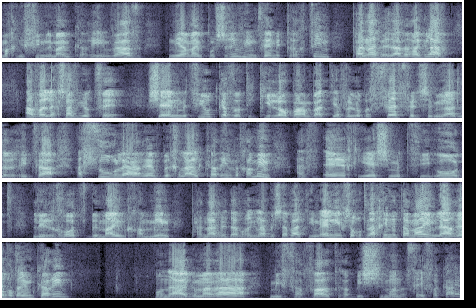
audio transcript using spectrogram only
מכניסים למים קרים, ואז נהיה מים פושרים, ועם זה מתרחצים פניו, ידיו ורגליו. אבל עכשיו יוצא שאין מציאות כזאת, כי לא באמבטיה ולא בספל שמיועד לרחיצה, אסור לערב בכלל קרים וחמים. אז איך יש מציאות לרחוץ במים חמים, פניו, ידיו ורגליו בשבת, אם אין לי אפשרות להכין את המים, לערב אותם עם קרים? עונה הגמרא, מי סברת רבי שמעון הסיפא קאי?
